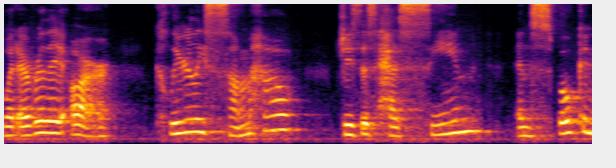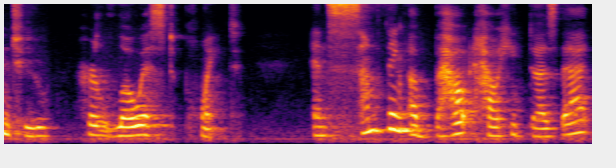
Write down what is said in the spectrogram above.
Whatever they are, clearly somehow Jesus has seen and spoken to her lowest point. And something about how he does that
